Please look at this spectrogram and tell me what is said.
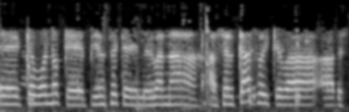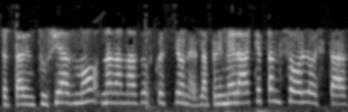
Eh, qué bueno que piense que le van a hacer caso y que va a despertar entusiasmo. Nada más dos cuestiones. La primera, ¿qué tan solo estás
